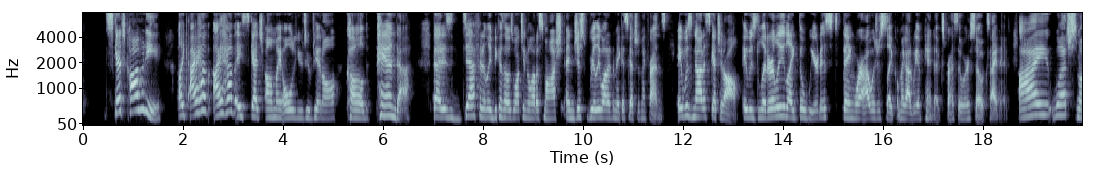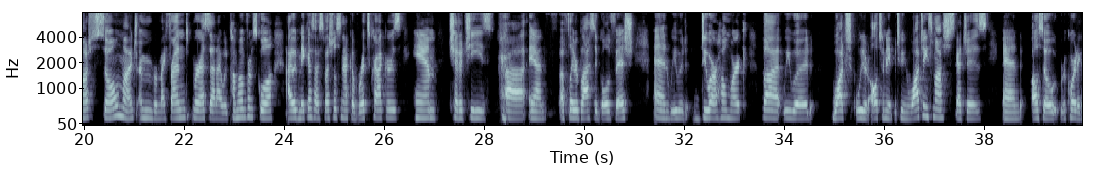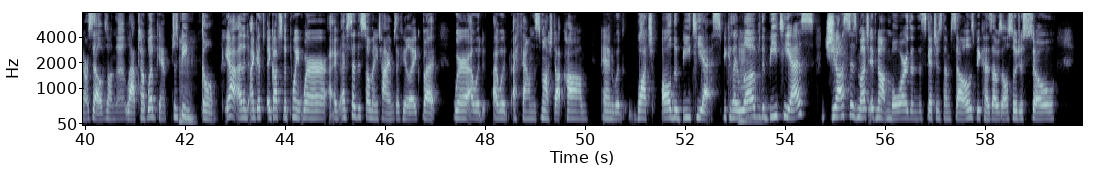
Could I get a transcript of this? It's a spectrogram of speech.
sketch comedy. Like I have I have a sketch on my old YouTube channel called Panda. That is definitely because I was watching a lot of Smosh and just really wanted to make a sketch with my friends. It was not a sketch at all. It was literally like the weirdest thing where I was just like, oh my God, we have Panda Express and we're so excited. I watched Smosh so much. I remember my friend Marissa and I would come home from school. I would make us our special snack of Ritz crackers, ham, cheddar cheese, uh, and a flavor blasted goldfish. And we would do our homework, but we would watch, we would alternate between watching Smosh sketches and also recording ourselves on the laptop webcam, just being Mm. dumb. Yeah. And then I get, I got to the point where I've, I've said this so many times, I feel like, but where I would, I would, I found the smosh.com and would watch all the BTS because I Mm. loved the BTS just as much, if not more, than the sketches themselves because I was also just so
